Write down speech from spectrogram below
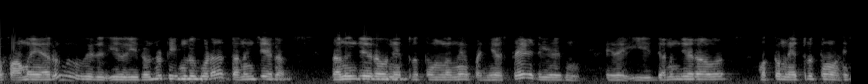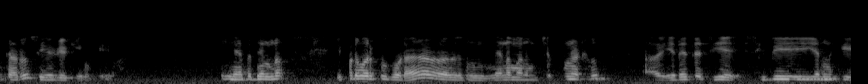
ఫామ్ అయ్యారు. ఈ- ఈ రెండు టీంలు కూడా ధనంజయరావు ధనంజయరావు నేతృత్వంలోనే పనిచేస్తే ఈ ధనంజయరావు మొత్తం నేతృత్వం వహిస్తారు సిఐడి టీంకి ఈ నేపథ్యంలో ఇప్పటి వరకు కూడా నిన్న మనం చెప్పుకున్నట్లు ఏదైతే సిబిఎన్కి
